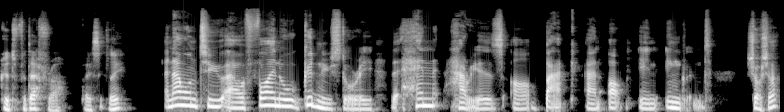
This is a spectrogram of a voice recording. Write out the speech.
good for DEFRA, basically. And now on to our final good news story that hen harriers are back and up in England. Shosha,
